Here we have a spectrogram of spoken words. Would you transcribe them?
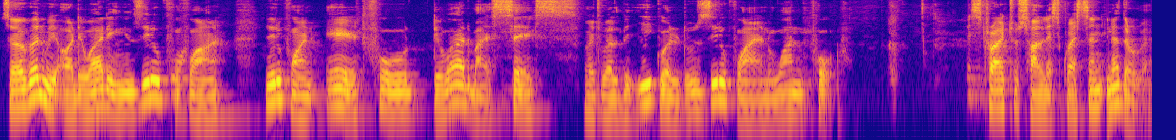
So when we are dividing 0 0.84 divided by 6, which will be equal to 0 0.14. Let's try to solve this question another way.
